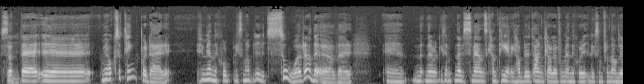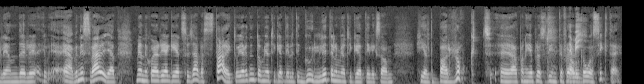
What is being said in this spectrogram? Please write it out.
Så mm. att, eh, men jag har också tänkt på det där hur människor liksom har blivit sårade över eh, när, liksom, när svensk hantering har blivit anklagad för människor liksom från andra länder, eller även i Sverige, att människor har reagerat så jävla starkt. Och jag vet inte om jag tycker att det är lite gulligt eller om jag tycker att det är liksom helt barockt. Eh, att man helt plötsligt inte får ha olika åsikter.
